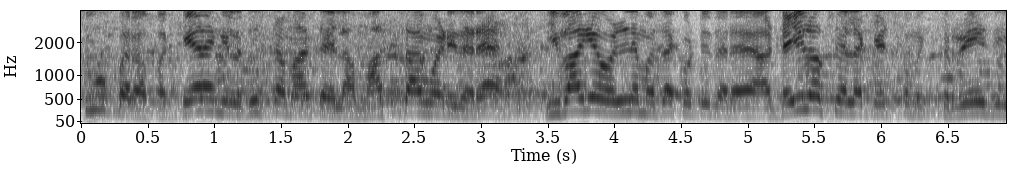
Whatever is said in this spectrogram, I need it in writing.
super ಅಪ್ಪ. ಕೇಳಂಗಿಲ್ಲ, ದೂಸರ ಮಾತೇ ಇಲ್ಲ. ಮಸ್ತಾಗಿ ಮಾಡಿದ್ದಾರೆ. ಇವಾಗೆ ಒಳ್ಳೆ ಮಜಾ ಕೊಟ್ಟಿದ್ದಾರೆ. ಆ ಡೈಲಾಗ್ಸ್ ಎಲ್ಲ ಕೇಳಿಸ್ಕೊಬೇಕು. ಕ್ರೇಜಿ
